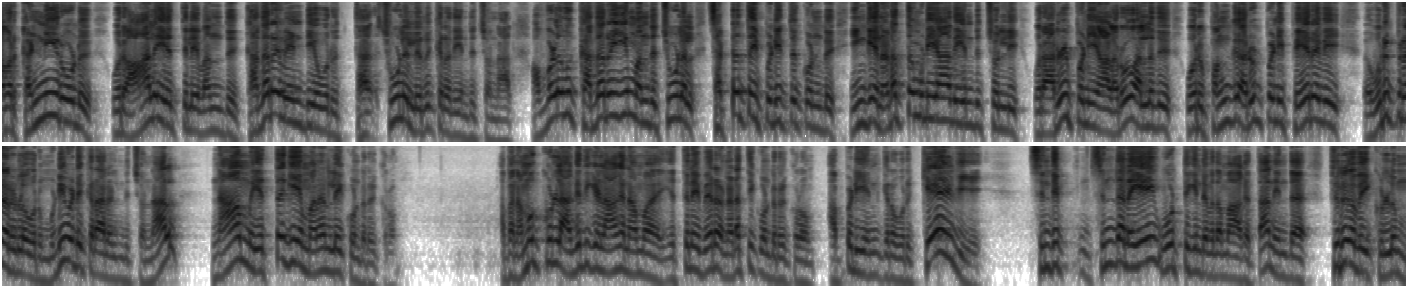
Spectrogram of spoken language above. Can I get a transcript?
அவர் கண்ணீரோடு ஒரு ஆலயத்திலே வந்து கதற வேண்டிய ஒரு த சூழல் இருக்கிறது என்று சொன்னால் அவ்வளவு கதறையும் அந்த சூழல் சட்டத்தை பிடித்து கொண்டு இங்கே நடத்த முடியாது என்று சொல்லி ஒரு அருள்பணியாளரோ அல்லது ஒரு பங்கு அருட்பணி பேரவை உறுப்பினர்களோ ஒரு முடிவெடுக்கிறார்கள் என்று சொன்னால் நாம் எத்தகைய மனநிலை கொண்டிருக்கிறோம்? அப்ப நமக்குள்ள அகதிகளாக நாம எத்தனை பேரை நடத்தி கொண்டிருக்கிறோம்? அப்படி என்கிற ஒரு கேள்வியை சிந்தி சிந்தனையை ஊட்டுகின்ற விதமாகத்தான் இந்த திரு அவைக்குள்ளும்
